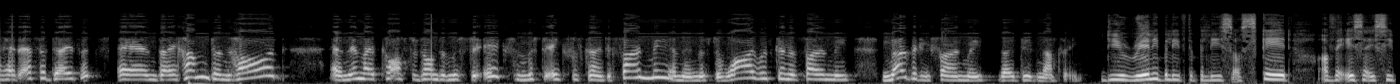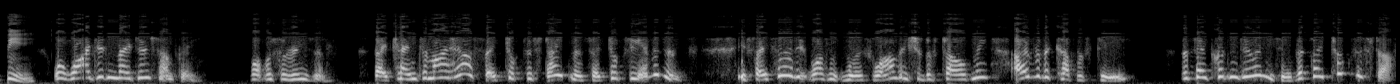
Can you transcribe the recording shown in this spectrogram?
I had affidavits and they hummed and hawed And then they passed it on to Mr. X, and Mr. X was going to phone me, and then Mr. Y was going to phone me. Nobody phoned me. They did nothing. Do you really believe the police are scared of the SACP? Well, why didn't they do something? What was the reason? They came to my house. They took the statements. They took the evidence. If they thought it wasn't worthwhile, they should have told me over the cup of tea that they couldn't do anything. But they took the stuff.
